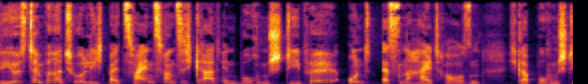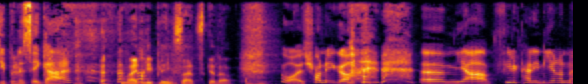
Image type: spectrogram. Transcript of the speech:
Die Höchsttemperatur liegt bei 22 Grad in Bochum-Stiepel und Essen-Heidhausen. Ich glaube, Bochum-Stiepel ist egal. mein Lieblingssatz, genau. Ja, ist schon egal. Ähm, ja, viele Kandidierende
